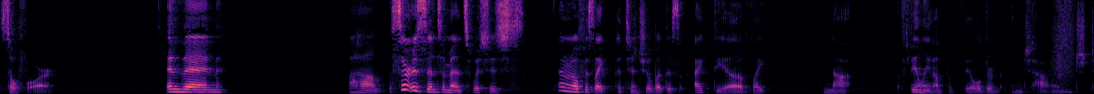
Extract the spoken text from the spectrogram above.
so far? And then um, certain sentiments, which is, I don't know if it's like potential, but this idea of like not feeling unfulfilled or unchallenged.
